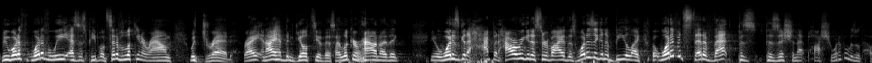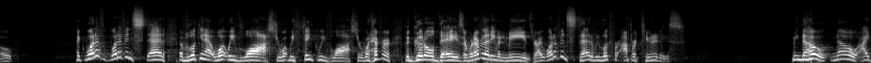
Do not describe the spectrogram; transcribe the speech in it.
I mean, what if, what if we as his people, instead of looking around with dread, right? And I have been guilty of this. I look around, I think, you know, what is going to happen? How are we going to survive this? What is it going to be like? But what if instead of that pos- position, that posture, what if it was with hope? Like, what if, what if instead of looking at what we've lost or what we think we've lost or whatever the good old days or whatever that even means, right? What if instead we look for opportunities? I mean, no, no, I,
